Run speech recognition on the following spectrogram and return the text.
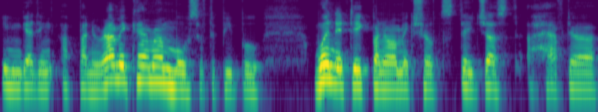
in getting a panoramic camera. Most of the people when they take panoramic shots, they just have the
